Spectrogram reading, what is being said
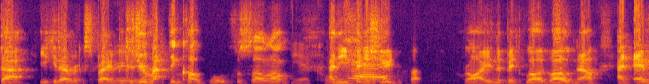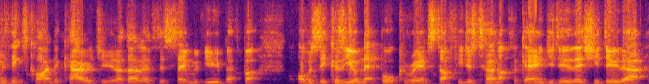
that you could ever explain because you're wrapped in cotton wool for so long. Yeah, cool. and you Yeah. finish uni like, right you're in the big world world now and everything's kind of carried you and i don't know if it's the same with you beth but obviously because of your netball career and stuff you just turn up for games you do this you do that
